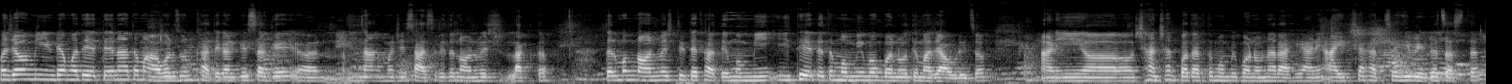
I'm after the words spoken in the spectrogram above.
पण जेव्हा मी इंडियामध्ये येते ना तर मग आवर्जून खाते कारण की सगळे ना म्हणजे सासरी तर नॉनव्हेज लागतं. तर मग नॉनव्हेज तिथे खाते. मम्मी इथे येते तर मम्मी मग बनवते माझ्या आवडीचं. आणि छान छान पदार्थ मम्मी बनवणार आहे आणि आईच्या हातचं हे वेगळंच असतं.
